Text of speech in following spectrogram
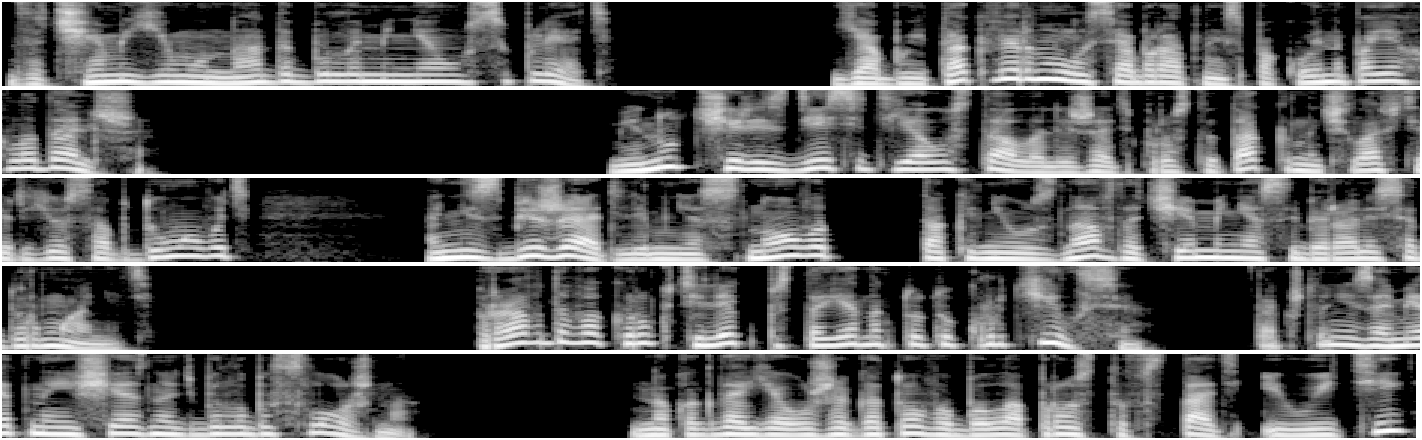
зачем ему надо было меня усыплять? Я бы и так вернулась обратно и спокойно поехала дальше. Минут через десять я устала лежать просто так и начала всерьез обдумывать, а не сбежать ли мне снова, так и не узнав, зачем меня собирались одурманить. Правда, вокруг телег постоянно кто-то крутился, так что незаметно исчезнуть было бы сложно. Но когда я уже готова была просто встать и уйти,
